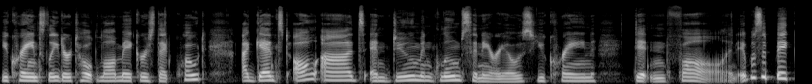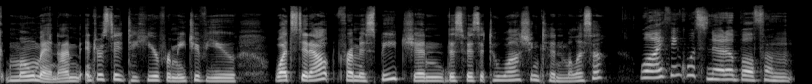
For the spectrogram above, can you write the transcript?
Ukraine's leader told lawmakers that, quote, against all odds and doom and gloom scenarios, Ukraine didn't fall. And it was a big moment. I'm interested to hear from each of you what stood out from his speech and this visit to Washington. Melissa? Well, I think what's notable from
